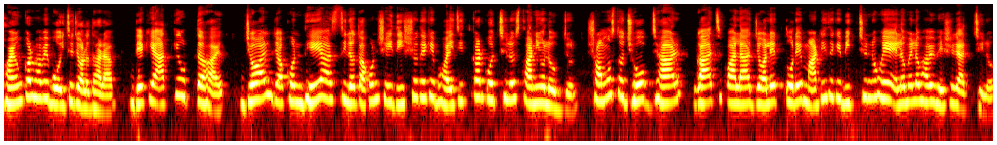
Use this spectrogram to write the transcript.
ভয়ঙ্করভাবে বইছে জলধারা। দেখে আতকে উঠতে হয়। জল যখন ধেয়ে আসছিল, তখন সেই দৃশ্য দেখে ভয় চিৎকার করছিল স্থানীয় লোকজন। সমস্ত ঝোপঝাড় গাছপালা জলের তোরে মাটি থেকে বিচ্ছিন্ন হয়ে এলোমেলোভাবে ভেসে যাচ্ছিল।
